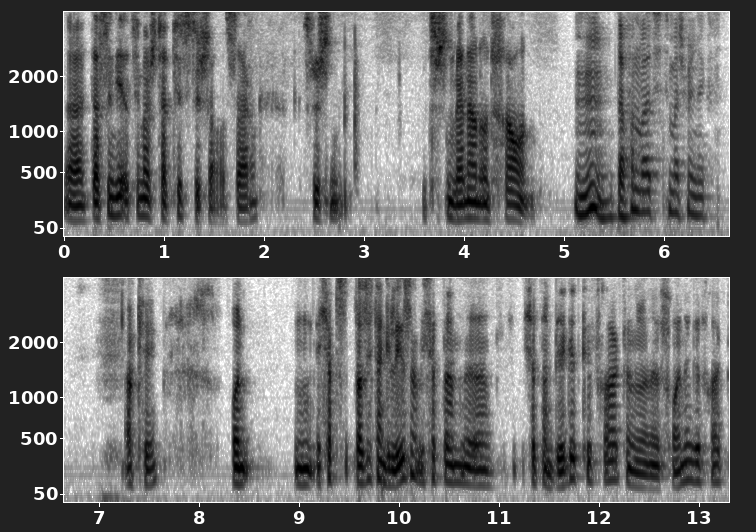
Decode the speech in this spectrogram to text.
Äh, das sind jetzt immer statistische Aussagen zwischen, zwischen Männern und Frauen. Mhm, davon weiß ich zum Beispiel nichts. Okay. Und hm, ich habe, was ich dann gelesen habe, ich habe dann, äh, ich habe dann Birgit gefragt, dann meine Freundin gefragt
